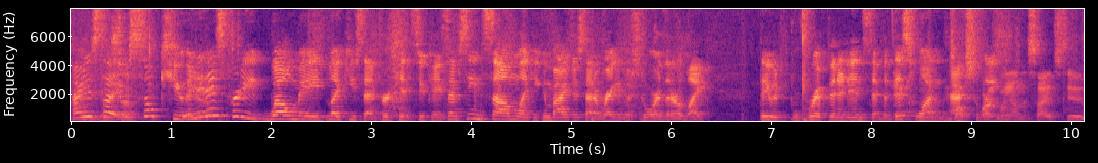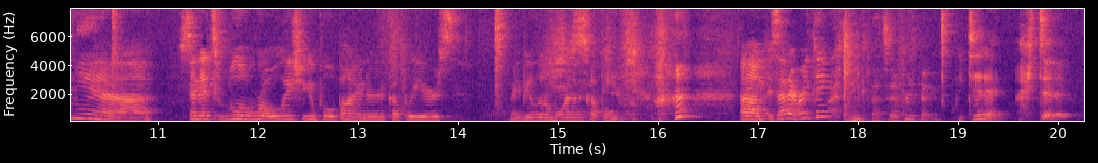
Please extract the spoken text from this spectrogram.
I just thought it was so cute, and it Yeah. is pretty well made, like you said, for a kid's suitcase. I've seen some like you can buy just at a regular store that are like they would rip in an instant, but this one It's all actually sparkly on the sides too. yeah. and it's a little rolly. She can pull it behind her in a couple years. Maybe a little more than a So couple. um, is that everything? I think that's everything. We did it. I did it.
